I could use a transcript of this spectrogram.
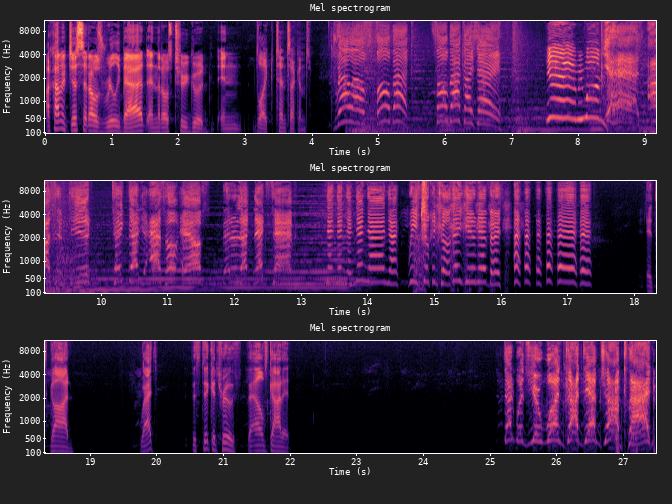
I kind of just said I was really bad and that I was too good in like 10 seconds. Drow elves, fall back. Fall back, I say. Yeah, we won. Yes, awesome, dude. Take that, you asshole elves. Better luck next time. Na na na na na na. We still control the universe. it's God. What? The stick of truth. The elves got it. That was your one goddamn job, Clyde!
